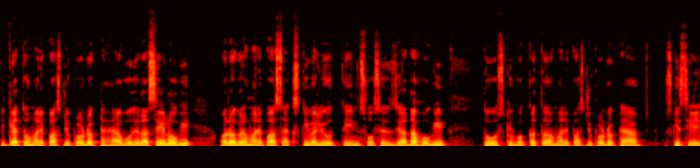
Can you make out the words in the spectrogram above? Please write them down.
ठीक है तो हमारे पास जो प्रोडक्ट है, वो ज़्यादा सेल होगी और अगर हमारे पास एक्स की वैल्यू 300 से ज़्यादा होगी तो उसके वक्त हमारे पास जो प्रोडक्ट है, उसकी सेल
